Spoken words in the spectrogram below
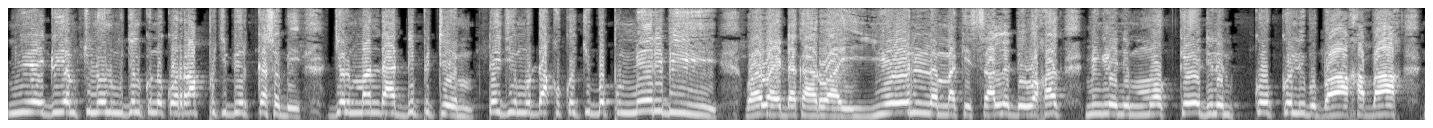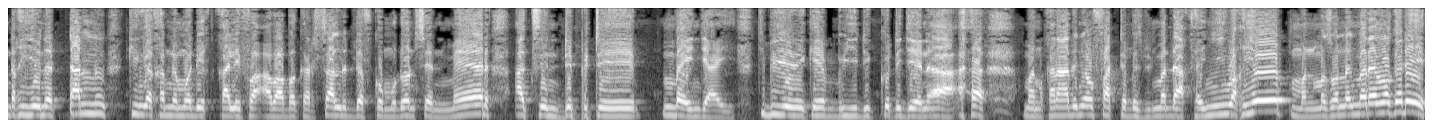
Ñu ne du yem ci loolu mu jël ko na ko ràpp ci biir kaso bi jël mandat député am tey jii mu dàq ko ci bopp mairie bi. Waaye waaye Dakar waaye yéen la Macky Sall di wax ak mi ngi leen di di leen kookali bu baax a baax ndax yéen a tànn ki nga xam ne moo di Khalifa Ababacar Sall def ko mu doon seen maire ak seen député Mbaye Ndiaye. Ci biir yéen ke bii di quotidien ah man xanaa dañoo fàtte bés bi ma dàqee ñiy wax yëpp man masoon nañ ma révoqué de.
